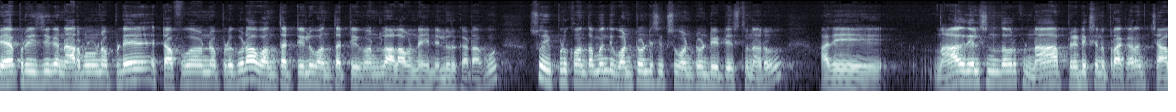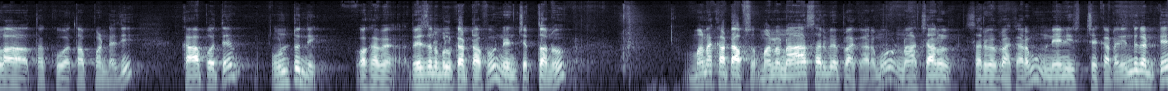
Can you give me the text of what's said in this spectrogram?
పేపర్ ఈజీగా నార్మల్ ఉన్నప్పుడే టఫ్గా ఉన్నప్పుడు కూడా వన్ థర్టీలు వన్ థర్టీ వన్లు అలా ఉన్నాయి నెల్లూరు కటాఫ్ సో ఇప్పుడు కొంతమంది one twenty six one twenty eight ఇస్తున్నారు. అది నాకు తెలిసినంత వరకు నా ప్రిడిక్షన్ ప్రకారం చాలా తక్కువ తప్పండి అది. కాకపోతే ఉంటుంది ఒక రీజనబుల్ కట్ ఆఫ్ నేను చెప్తాను. మన కట్ ఆఫ్స్ మన నా సర్వే ప్రకారము నా ఛానల్ సర్వే ప్రకారం నేను ఇచ్చే కట్ ఆఫ్. ఎందుకంటే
